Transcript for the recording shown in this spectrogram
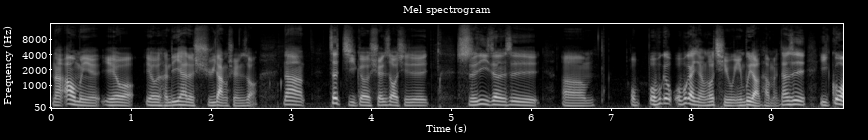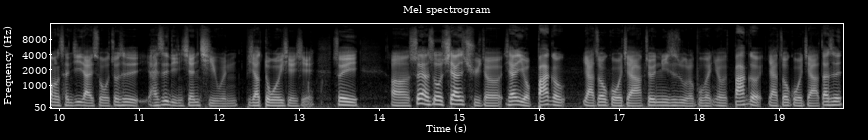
那澳门也也有有很厉害的徐朗选手。那这几个选手其实。实力真的是，嗯，我我不敢我不敢讲说启文赢不了他们，但是以过往成绩来说，就是还是领先启文比较多一些些。所以，呃，虽然说现在取得现在有八个亚洲国家，就女子组的部分有八个亚洲国家，但是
